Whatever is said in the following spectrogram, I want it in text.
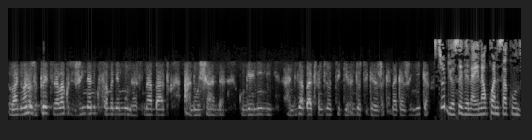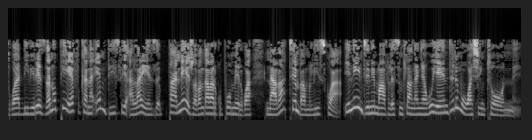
vanhu vanozopedzisira vakuti zvirinani kufamba nemunhu asina bato anoshanda. Kunge inini handina bato randinotsigira ndinotsigira zvakanaka zvenyika. Studio 7 haina kukwanisa kunzwa divi rezanup f kana mdc alliance pane zvavanga vari kupomerwa navatemba muliswa. Ini ndini marvelous mhlanganya uye ndiri muwashington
